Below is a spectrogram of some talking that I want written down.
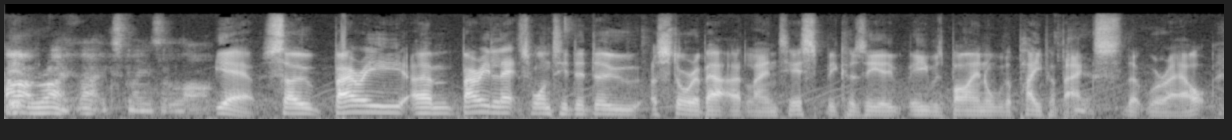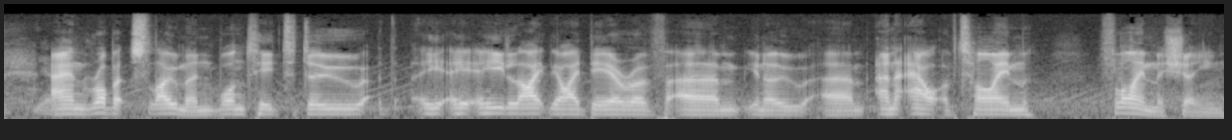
Ah, right. That explains a lot. yeah. So Barry um, Barry Letts wanted to do a story about Atlantis because he he was buying all the paperbacks that were out, Yeah. and Robert Sloman wanted to do. He, he, he liked the idea of um, you know um, an out of time flying machine,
